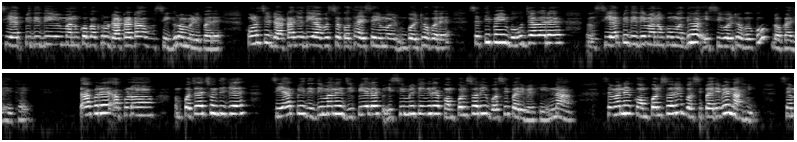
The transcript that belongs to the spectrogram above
ସିଆର୍ପି ଦିଦିମାନଙ୍କ ପାଖରୁ ଡାଟାଟା ଶୀଘ୍ର ମିଳିପାରେ କୌଣସି ଡାଟା ଯଦି ଆବଶ୍ୟକ ଥାଏ ସେଇ ବୈଠକରେ ସେଥିପାଇଁ ବହୁତ ଜାଗାରେ ସିଆର୍ପି ଦିଦିମାନଙ୍କୁ ମଧ୍ୟ ଇସି ବୈଠକକୁ ଡକାଯାଇଥାଏ ତାପରେ ଆପଣ ପଚାରିଛନ୍ତି ଯେ ସିଆର୍ପି ଦିଦିମାନେ ଜିପିଏଲ୍ଏଫ୍ ଇସି ମିଟିଂରେ କମ୍ପଲସରି ବସିପାରିବେ କି ନା ସେମାନେ କମ୍ପଲସରି ବସିପାରିବେ ନାହିଁ ସେ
